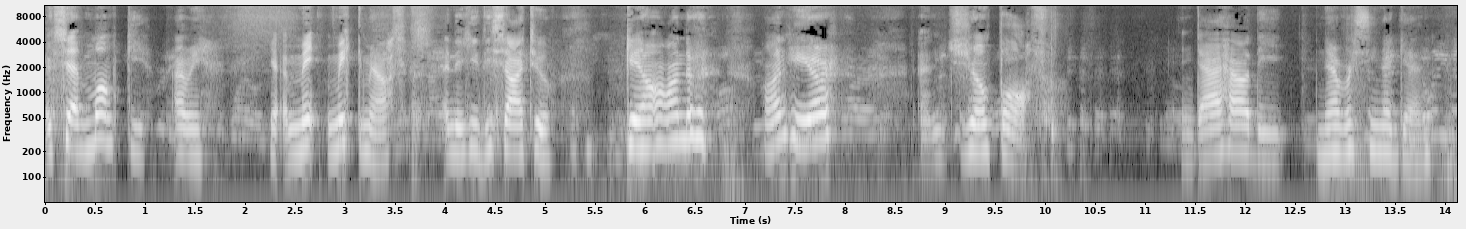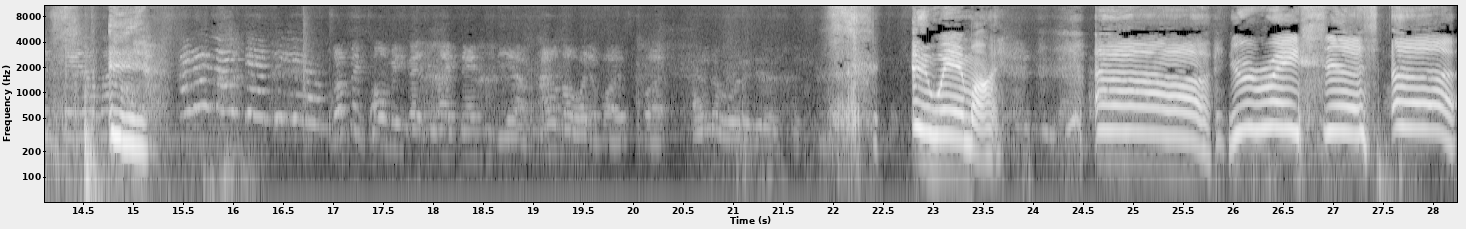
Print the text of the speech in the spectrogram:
Except Monkey, I mean, yeah, Mickey Mouse, and then he decided to get on the on here and jump off. And that how they never seen again. Something told me that you like Nancy DM. I don't know what it was, but I don't know what it is. Where am I? Ah, you're racist. Ah,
